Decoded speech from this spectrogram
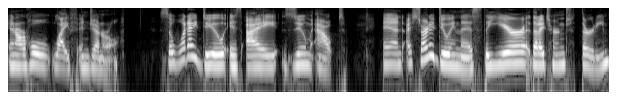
in our whole life in general. So, what I do is I zoom out. And I started doing this the year that I turned 30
